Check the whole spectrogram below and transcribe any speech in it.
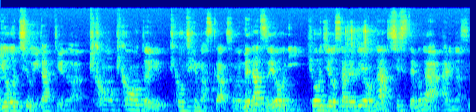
要注意だっていうのがピコンピコンというピコンといいますかその目立つように表示をされるようなシステムがあります。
